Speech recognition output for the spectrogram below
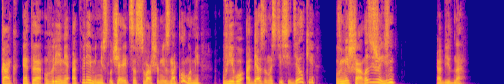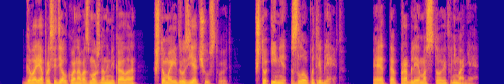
«Как это время от времени случается с вашими знакомыми, в его обязанности сиделки вмешалась жизнь». Обидно. Говоря про сиделку, она, возможно, намекала, что мои друзья чувствуют, что ими злоупотребляют. Эта проблема стоит внимания.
